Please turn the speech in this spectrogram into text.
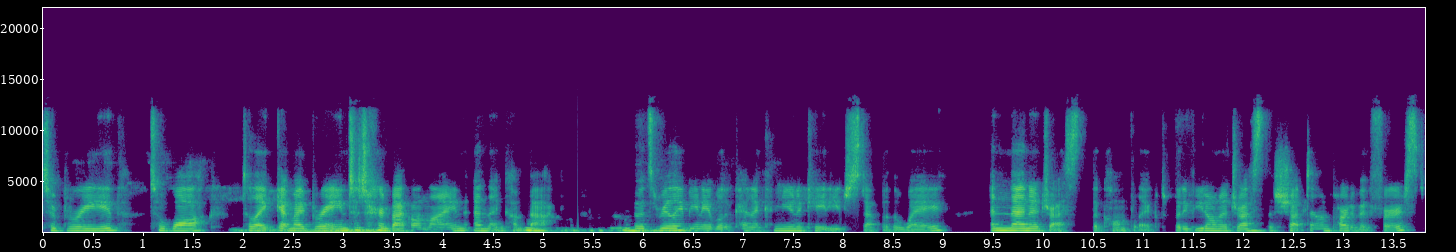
to breathe, to walk, to like get my brain to turn back online and then come back. So it's really being able to kind of communicate each step of the way and then address the conflict. But if you don't address the shutdown part of it 1st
